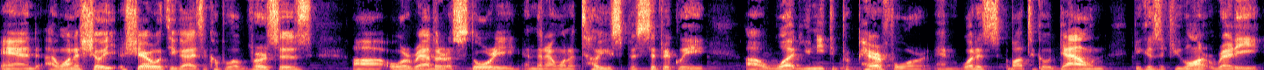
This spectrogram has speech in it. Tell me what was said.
And I want to show you, share with you guys a couple of verses, uh, or rather a story, and then I want to tell you specifically uh, what you need to prepare for and what is about to go down. Because if you aren't ready,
